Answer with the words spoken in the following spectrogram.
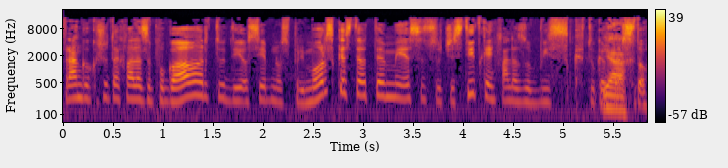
Franko Košuta, hvala za pogovor, tudi osebno s primorske ste v tem mesecu, čestitke in hvala za obisk tukaj ja, v Brstu.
